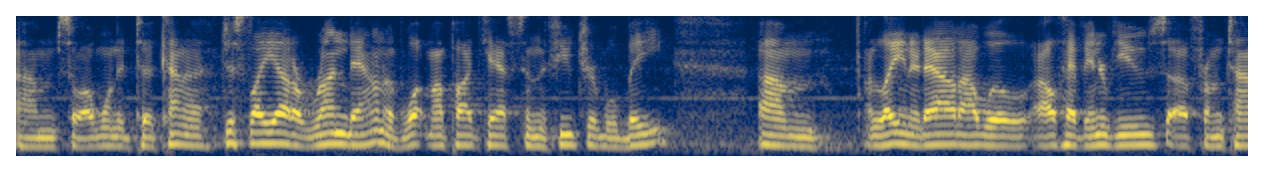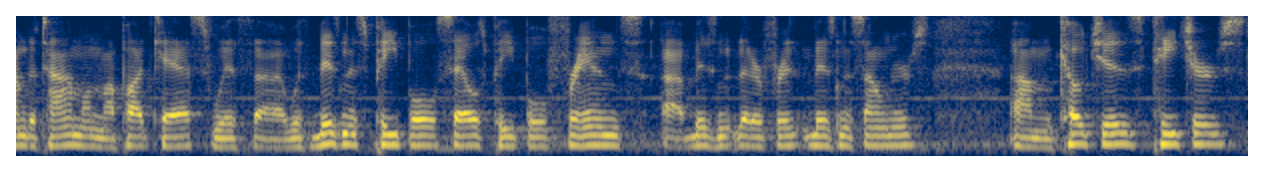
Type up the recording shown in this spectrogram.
um, so I wanted to kind of just lay out a rundown of what my podcast in the future will be. Um, laying it out, I will I'll have interviews uh, from time to time on my podcast with uh, with business people, salespeople, friends, uh, business that are business owners, um, coaches, teachers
